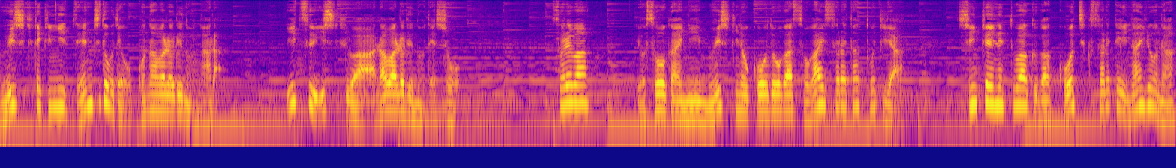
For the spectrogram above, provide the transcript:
無意識的に全自動で行われるのならいつ意識は現れるのでしょう。それは予想外に無意識の行動が阻害された時や神経ネットワークが構築されていないような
